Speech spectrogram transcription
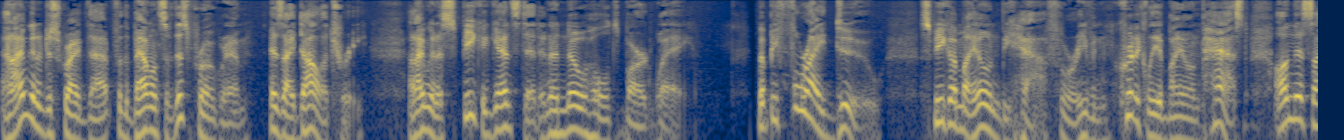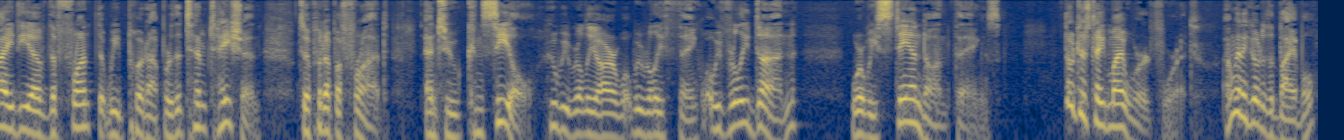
And I'm going to describe that for the balance of this program as idolatry and I'm going to speak against it in a no holds barred way. But before I do, speak on my own behalf, or even critically of my own past, on this idea of the front that we put up, or the temptation to put up a front and to conceal who we really are, what we really think, what we've really done, where we stand on things. Don't just take my word for it. I'm going to go to the Bible,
